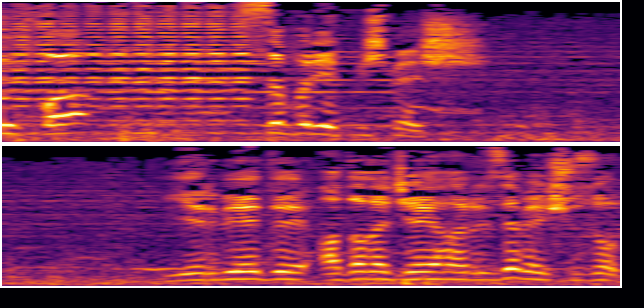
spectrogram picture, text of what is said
Urfa 075 27 Adana Ceyhan Rize 510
